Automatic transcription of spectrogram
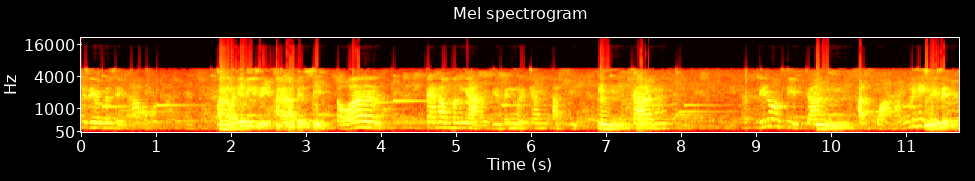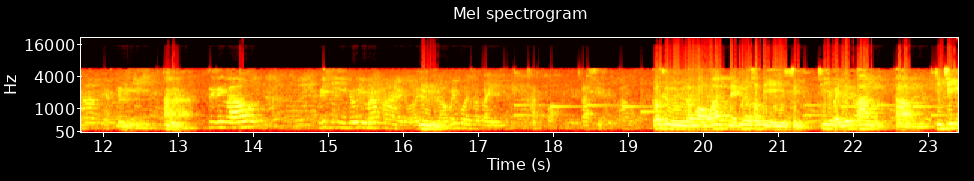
จริงๆมันเป็นเสรีภาพของคนไทยอ่าคนเป็ที่นมีสิทธิ์อ่าเป็นสิทธิ์แต่ว่าการทำบางอย่างคือเป็นเหมือนการตัดสินอืมการริดรอนสิทธิ์การอืมขัดขวางไม่ให้ใช้เสรีภาพอย่างเต็อืมมที่อ่าจริงๆแล้ววิธีก็มีมากมายแต่ว่าอืจมริงๆเราไม่ควรจะไป ขัดขวางหรือตัดสินเสรีภาพของเขาก็คือเรามองว่าในเมื่อเขามีสิทธิ์ที่จะไปเลือกตั้งตามจริง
